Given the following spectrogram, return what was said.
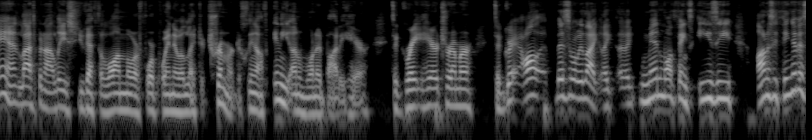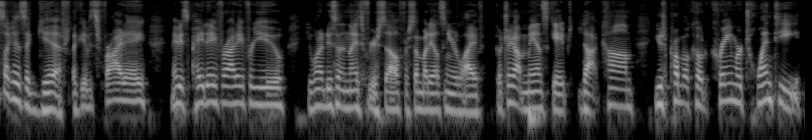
And last but not least, you got the Lawnmower 4.0 electric trimmer to clean off any unwanted body hair. It's a great hair trimmer. It's a great all. This is what we like. Like, like men want things easy. Honestly, think of this like as a gift. Like if it's Friday, maybe it's payday Friday for you. You want to do something nice for yourself or somebody else in your life. Go check out manscaped.com. Use promo code Kramer20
